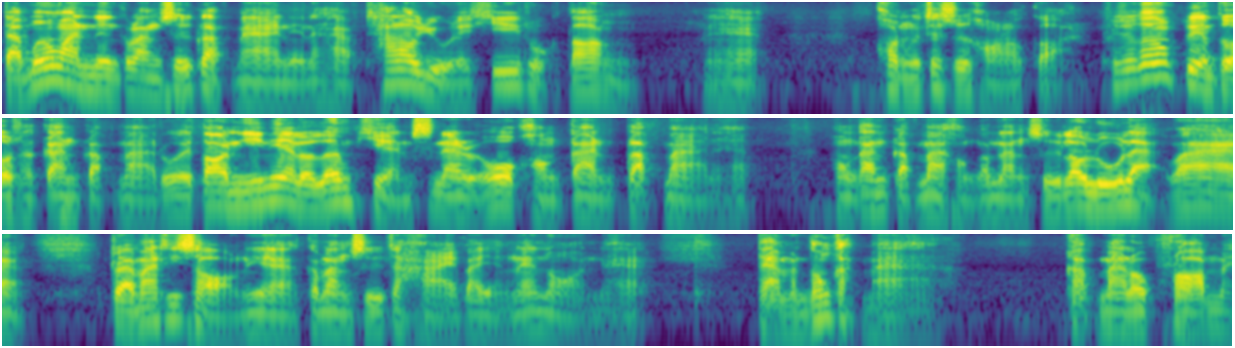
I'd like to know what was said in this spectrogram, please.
แต่เมื่อวันหนึ่งกำลังซื้อกลับมาเนี่ยนะครับ ถ้าเราอยู่ในที่ถูกต้องนะฮะ คนก็จะซื้อของเราก่อน เพราะฉะนั้นก็ต้องเตรียมตัวสำหรับการกลับมาด้วย ตอนนี้เนี่ยเราเริ่มเขียนซีนารีโอของการกลับมานะครับของการกลับมาของกำลังซื้อเรารู้แหละว่าไตรมาสที่สองเนี่ยกำลังซื้อจะหายไปอย่างแน่นอนนะฮะแต่มันต้องกลับมา กลับมาเราพร้อมไหม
